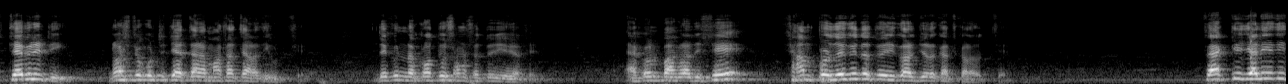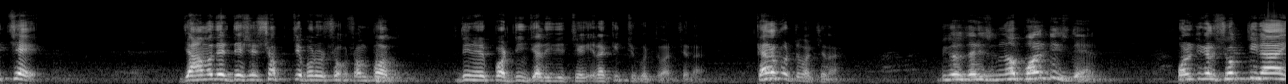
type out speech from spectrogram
স্টেবিলিটি নষ্ট করতে চায়, তারা মাথা চারা দিয়ে উঠছে। দেখুন না কত সমস্যা তৈরি হয়ে গেছে। এখন বাংলাদেশে সাম্প্রদায়িকতা তৈরি করার জন্য কাজ করা হচ্ছে। ফ্যাক্টরি জ্বালিয়ে দিচ্ছে, যা আমাদের দেশের সবচেয়ে বড় সম্পদ। দিনের পর দিন জ্বালিয়ে দিচ্ছে, এরা কিচ্ছু করতে পারছে না। কেন করতে পারছে না? Because there is no politics there political শক্তি নাই।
